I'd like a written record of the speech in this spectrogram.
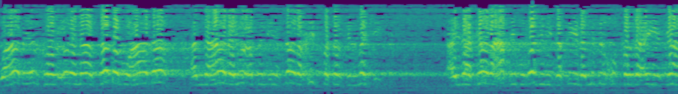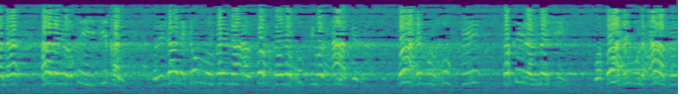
وهذا يذكر العلماء سبب هذا أن هذا يعطي الإنسان خفة في المشي. إذا كان عقب الرجل ثقيلا مثل خف البعير كان هذا يعطيه ثقل. ولذلك انظر بين الفرق بين الخف والحافر. صاحب الخف ثقيل المشي وصاحب الحافر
